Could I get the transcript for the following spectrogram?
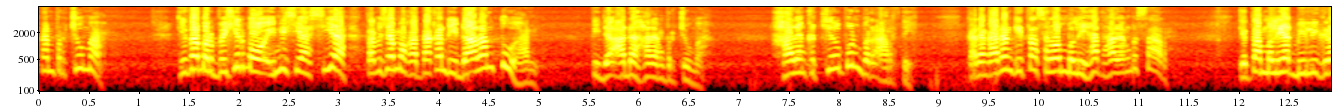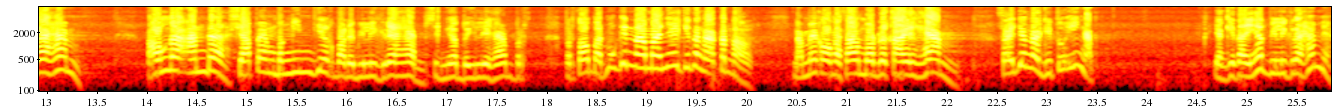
akan percuma. Kita berpikir bahwa ini sia-sia, tapi saya mau katakan di dalam Tuhan tidak ada hal yang percuma. Hal yang kecil pun berarti. Kadang-kadang kita selalu melihat hal yang besar. Kita melihat Billy Graham. Tahu nggak Anda siapa yang menginjil kepada Billy Graham sehingga Billy Graham bertobat? Mungkin namanya kita nggak kenal. Namanya kalau nggak salah Mordecai Ham. Saya aja nggak gitu ingat. Yang kita ingat Billy Graham ya.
